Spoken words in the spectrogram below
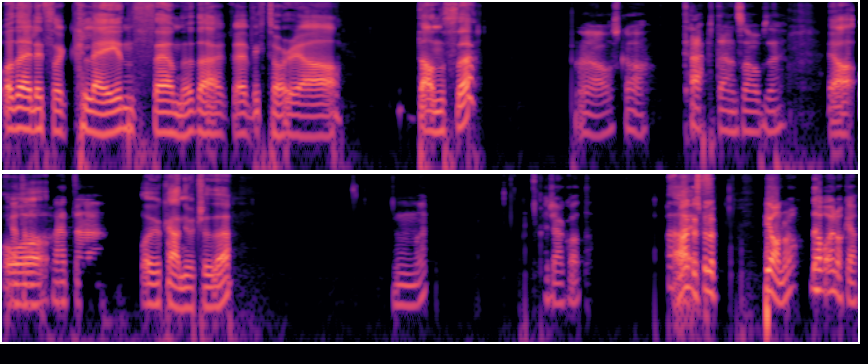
og det er litt sånn klein scene der eh, Victoria danser. Ja, og skal tapdanse, håper jeg. Ja, og, og hun kan jo ikke det. Nei. Ikke akkurat. Man Han kan spille piano, da. Det var jo noe.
